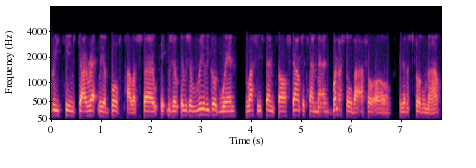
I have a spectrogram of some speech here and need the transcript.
three teams directly above Palace. So it was a it was a really good win. Lassie sent off down to ten men. When I saw that, I thought, oh, they're going to struggle now.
